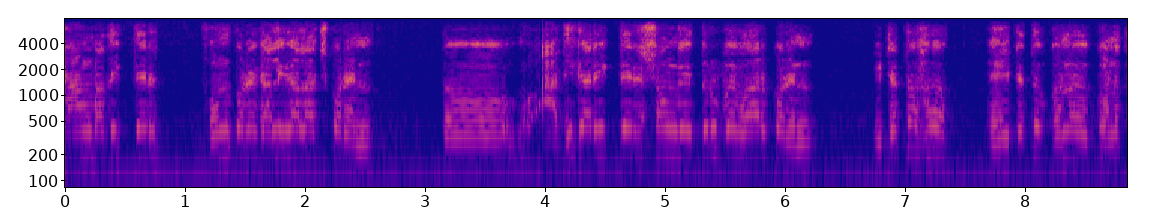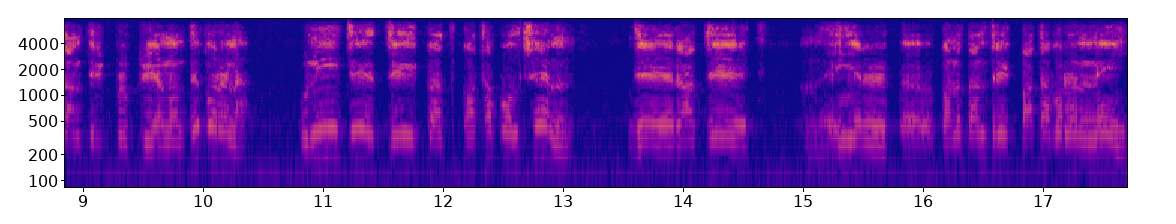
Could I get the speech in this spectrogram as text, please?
সাংবাদিকদের ফোন করে গালিগালাজ করেন তো আধিকারিকদের সঙ্গে দুর্ব্যবহার করেন এটা তো এটা তো গণ গণতান্ত্রিক প্রক্রিয়ার মধ্যে পড়ে না। উনি যে যে কথা বলছেন যে রাজ্যে ইয়ের গণতান্ত্রিক বাতাবরণ নেই।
